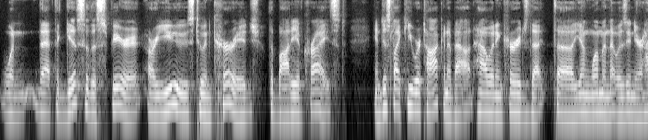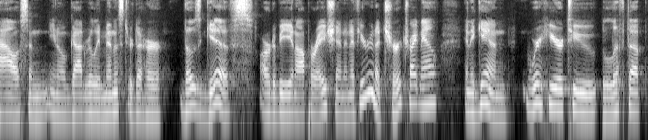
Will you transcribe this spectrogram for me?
when that the gifts of the Spirit are used to encourage the body of Christ. And just like you were talking about how it encouraged that uh, young woman that was in your house and, you know, God really ministered to her, those gifts are to be in operation. And if you're in a church right now, and again, we're here to lift up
